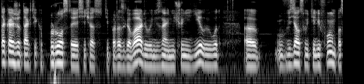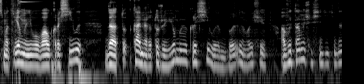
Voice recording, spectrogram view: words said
Такая же тактика. Просто я сейчас, типа, разговариваю, не знаю, ничего не делаю. Вот, э, взял свой телефон, посмотрел на него. Вау, красивый. Да, камера тоже, ё-моё, красивая. Блин, вообще. А вы там еще сидите, да?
